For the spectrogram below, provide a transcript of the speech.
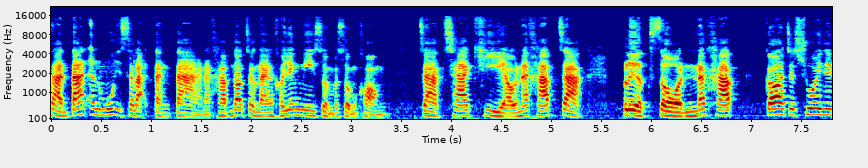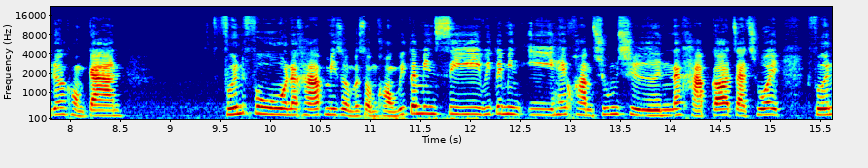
สารต้านอนุมูลอิสระต่างๆนะครับ นอกจากนั้นเขายังมีส่วนผสมของจากชาเขียวนะครับ จากเปลือกสนนะครับ ก็จะช่วยในเรื่องของการฟื้นฟูนะครับ มีส่วนผสมของวิตามินซี วิตามินอ e ีให้ความชุ่มชื้นนะครับ ก็จะช่วยฟื้น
